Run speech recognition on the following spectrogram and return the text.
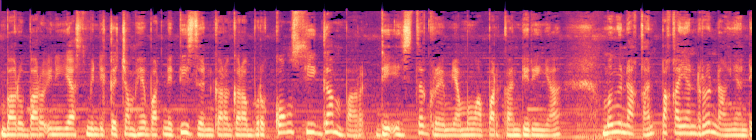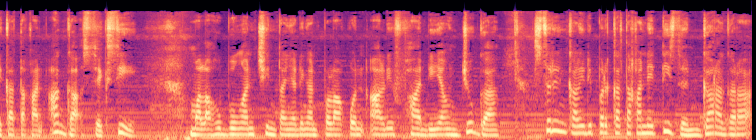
Baru-baru ini Yasmin dikecam hebat netizen gara-gara berkongsi gambar di Instagram yang memaparkan dirinya mengenakan pakaian renang yang dikatakan agak seksi. Malah hubungan cintanya dengan pelakon Alif Hadi yang juga seringkali diperkatakan netizen gara-gara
